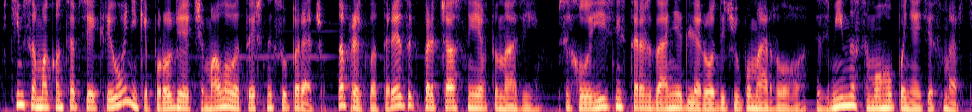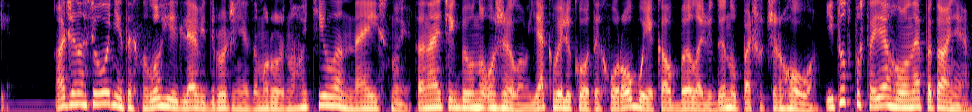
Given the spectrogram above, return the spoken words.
Втім, сама концепція кріоніки породжує чимало етичних суперечок. Наприклад, ризик передчасної евтаназії, психологічні страждання для родичів померлого, зміна самого поняття смерті. Адже на сьогодні технології для відродження замороженого тіла не існує. Та навіть якби воно ожило, як вилікувати хворобу, яка вбила людину першочергово. І тут постає головне питання:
